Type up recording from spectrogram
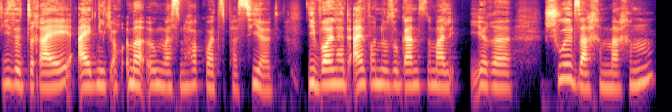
diese drei eigentlich auch immer irgendwas in Hogwarts passiert. Die wollen halt einfach nur so ganz normal ihre Schulsachen machen.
